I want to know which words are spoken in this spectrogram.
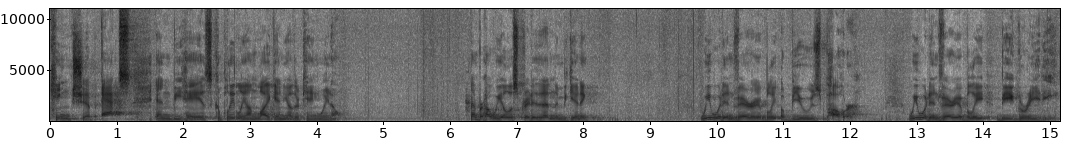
kingship, acts and behaves completely unlike any other king we know. Remember how we illustrated that in the beginning? We would invariably abuse power. We would invariably be greedy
